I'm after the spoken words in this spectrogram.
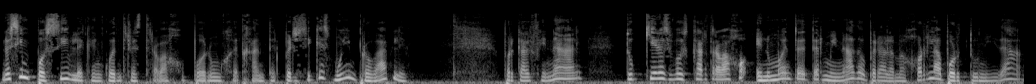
no es imposible que encuentres trabajo por un headhunter, pero sí que es muy improbable. Porque al final tú quieres buscar trabajo en un momento determinado, pero a lo mejor la oportunidad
